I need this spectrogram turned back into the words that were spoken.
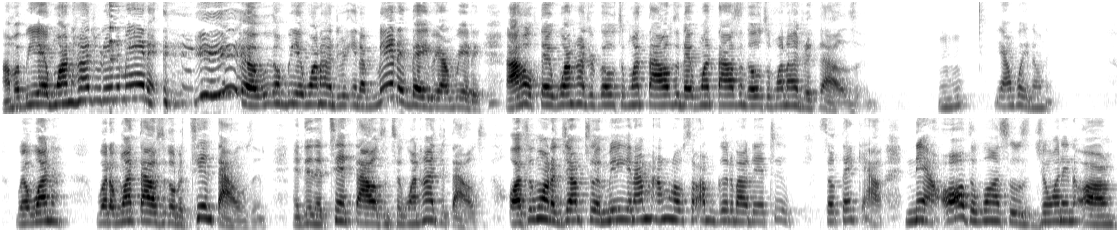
I'm gonna be at 100 in a minute. yeah, we're gonna be at 100 in a minute, baby. I'm ready. I hope that 100 goes to 1,000. That 1,000 goes to 100,000. Mm-hmm. Yeah, I'm waiting on it. Well, one, well, the 1,000 go to 10,000, and then the 10,000 to 100,000. Or if you want to jump to a million, I'm, I'm also I'm good about that too. So thank y'all. Now, all the ones who's joining are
